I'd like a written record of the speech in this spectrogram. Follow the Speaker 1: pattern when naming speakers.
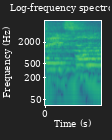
Speaker 1: Say so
